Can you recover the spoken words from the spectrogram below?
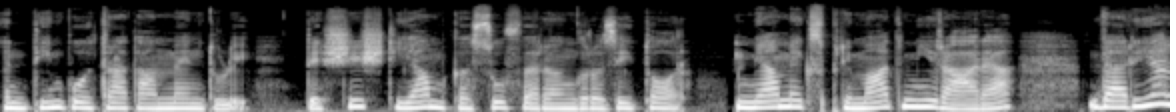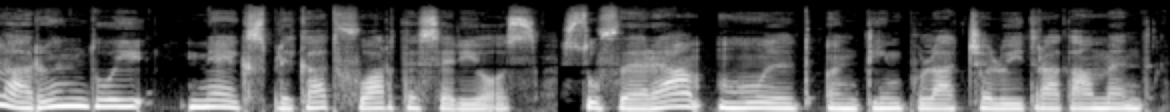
în timpul tratamentului, deși știam că suferă îngrozitor. Mi-am exprimat mirarea, dar ea la rândul mi-a explicat foarte serios. Suferea mult în timpul acelui tratament –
